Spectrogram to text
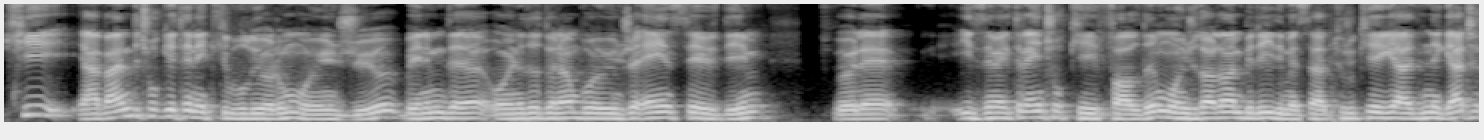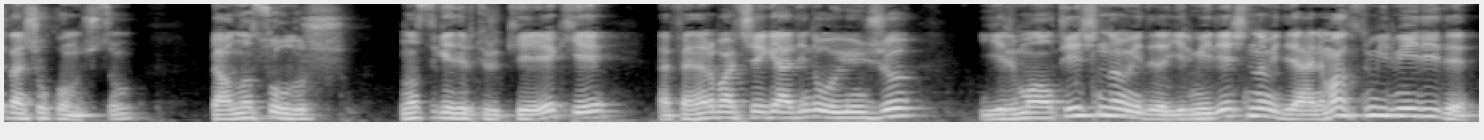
Ki ya ben de çok yetenekli buluyorum oyuncuyu. Benim de oynadığı dönem bu oyuncu en sevdiğim böyle izlemekten en çok keyif aldığım oyunculardan biriydi. Mesela Türkiye'ye geldiğinde gerçekten şok olmuştum. Ya nasıl olur? Nasıl gelir Türkiye'ye ki yani Fenerbahçe'ye geldiğinde oyuncu 26 yaşında mıydı? 27 yaşında mıydı yani? Maksimum 27 idi.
